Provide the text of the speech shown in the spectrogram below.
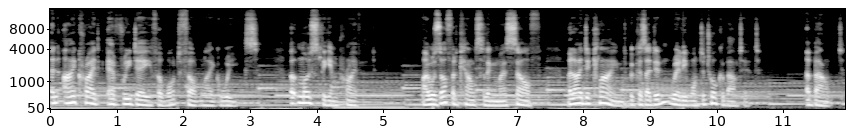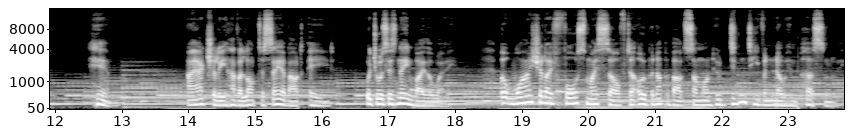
and I cried every day for what felt like weeks, but mostly in private. I was offered counseling myself, but I declined because I didn't really want to talk about it. About him. I actually have a lot to say about Aid, which was his name by the way. But why should I force myself to open up about someone who didn't even know him personally?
